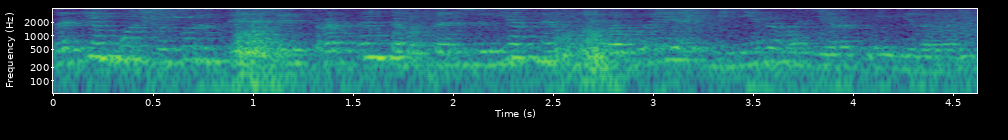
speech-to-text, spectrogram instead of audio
Затем больше долю 36% это инженерные, грузовые, минирование и разминирование.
